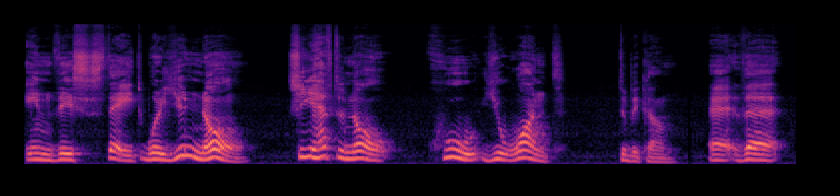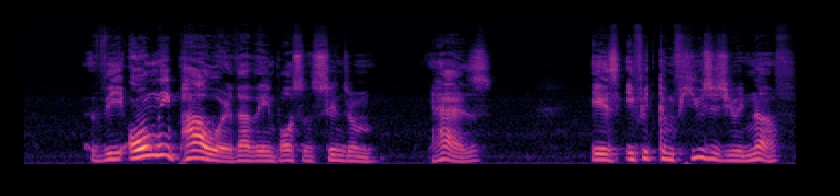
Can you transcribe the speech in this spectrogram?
in this state where you know, so you have to know who you want to become. Uh, the the only power that the imposter syndrome has is if it confuses you enough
